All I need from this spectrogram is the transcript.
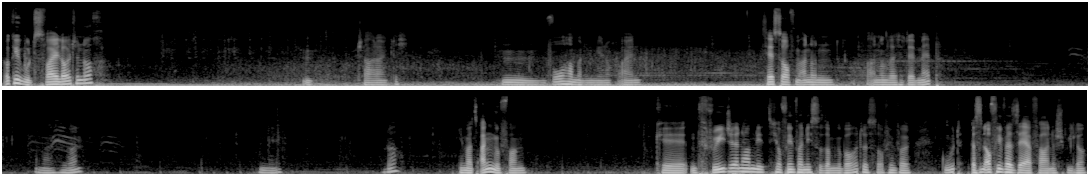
Okay, gut. Zwei Leute noch. Hm, schade eigentlich. Hm, wo haben wir denn hier noch einen? Ist jetzt so auf, dem anderen, auf der anderen Seite der Map. Mal hören. Nee. Oder? Niemals angefangen. Okay, ein 3-Gen haben die sich auf jeden Fall nicht zusammengebaut. Das ist auf jeden Fall gut. Das sind auf jeden Fall sehr erfahrene Spieler.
